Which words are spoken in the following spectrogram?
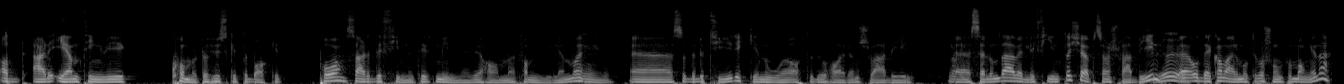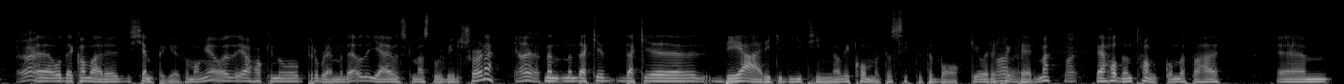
at er det én ting vi kommer til å huske tilbake på, så er det definitivt minner vi har med familien vår. Mm. Eh, så det betyr ikke noe at du har en svær bil. Eh, selv om det er veldig fint å kjøpe seg en svær bil, Jo, jo. eh, og det kan være motivasjon for mange. det Ja, eh, Og det kan være kjempegøy for mange, og jeg har ikke noe problem med det. Og jeg ønsker meg stor bil sjøl, ja, ja. men, men det, er ikke, det, er ikke, det er ikke de tinga vi kommer til å sitte tilbake og reflektere med. Nei. Og jeg hadde en tanke om dette her Um,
